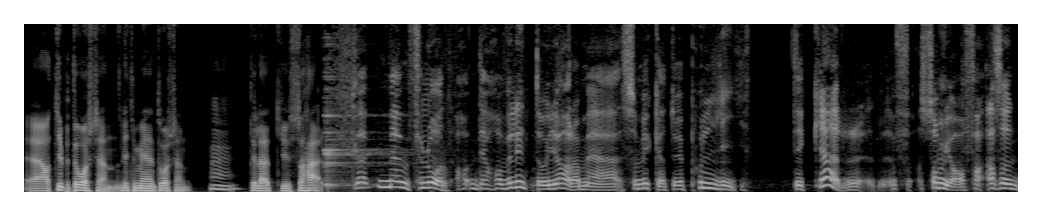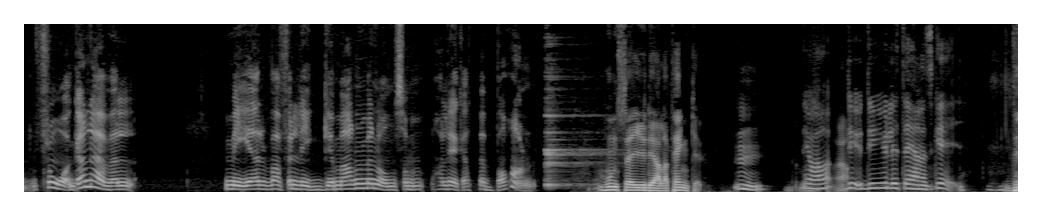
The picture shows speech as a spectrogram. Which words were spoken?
eh, ja, typ ett år sedan, lite mer än ett år sedan. Mm. Det lät ju så här. Men, men förlåt, det har väl inte att göra med så mycket att du är politiker? Som jag, alltså, frågan är väl mer varför ligger man med någon som har legat med barn? Hon säger ju det alla tänker. Mm. Ja, Ja. Det, det är ju lite hennes grej. Det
